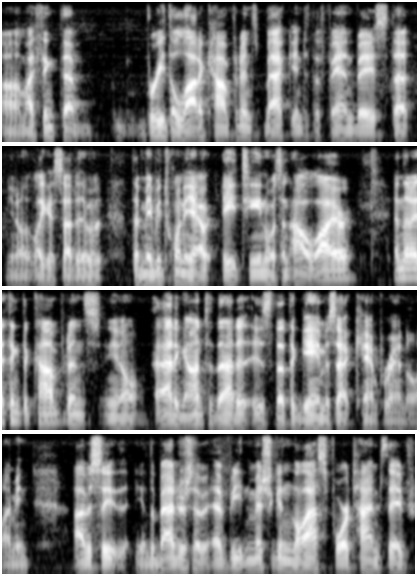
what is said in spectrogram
Um, I think that breathed a lot of confidence back into the fan base that you know like i said it that maybe 2018 was an outlier and then i think the confidence you know adding on to that is that the game is at camp randall i mean obviously you know, the badgers have, have beaten michigan the last four times they've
